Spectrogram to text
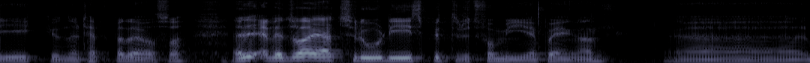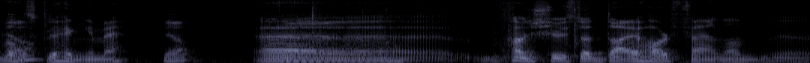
gikk under teppet, det også. Jeg, jeg vet du hva, jeg tror de spytter ut for mye på en gang. Eh, vanskelig å henge med. Ja. Eh, kanskje hvis du er die hard fan av eh,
